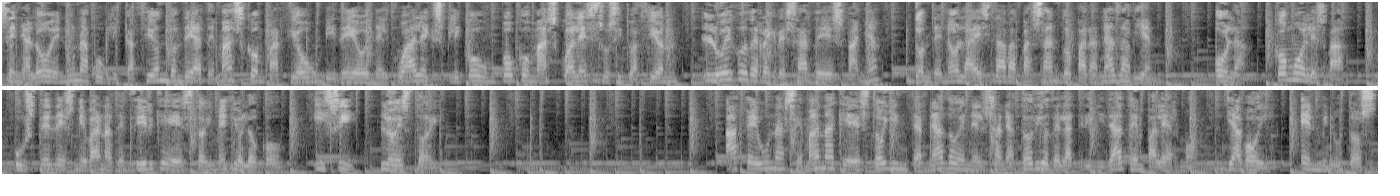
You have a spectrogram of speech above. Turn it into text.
señaló en una publicación donde además compartió un video en el cual explicó un poco más cuál es su situación, luego de regresar de España, donde no la estaba pasando para nada bien. Hola, ¿cómo les va? Ustedes me van a decir que estoy medio loco, y sí, lo estoy. Hace una semana que estoy internado en el Sanatorio de la Trinidad en Palermo, ya voy, en minutos,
